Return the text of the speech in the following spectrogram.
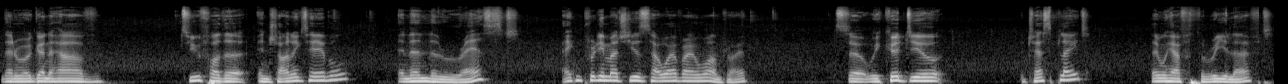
Then we're gonna have two for the enchanting table. And then the rest, I can pretty much use however I want, right? So we could do a chest plate. Then we have three left.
